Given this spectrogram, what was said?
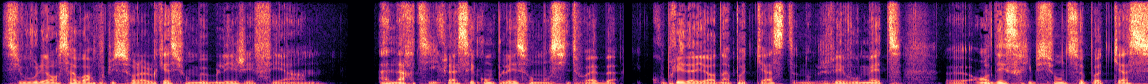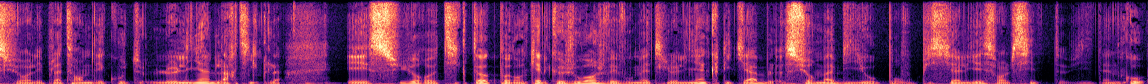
Si vous voulez en savoir plus sur la location meublée, j'ai fait un, un article assez complet sur mon site web, couplé d'ailleurs d'un podcast. Donc je vais vous mettre euh, en description de ce podcast sur les plateformes d'écoute le lien de l'article. Et sur TikTok, pendant quelques jours, je vais vous mettre le lien cliquable sur ma bio pour que vous puissiez allier sur le site Visitenco,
